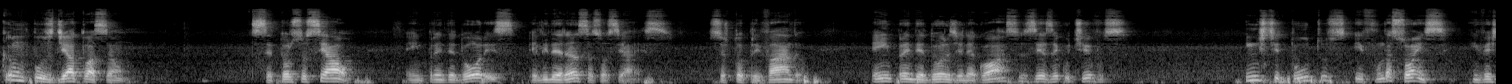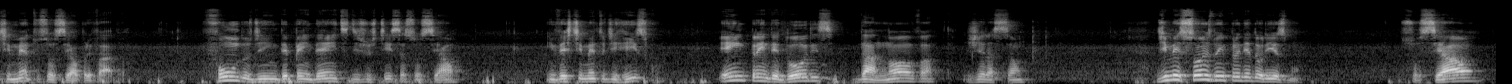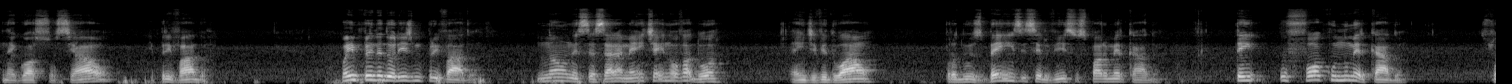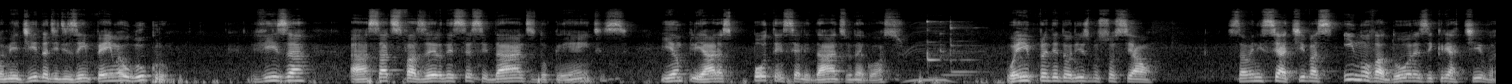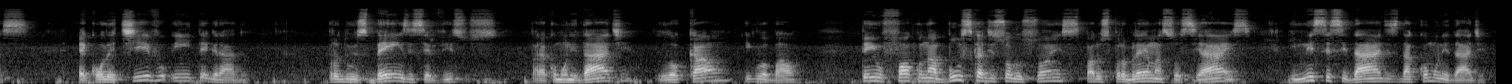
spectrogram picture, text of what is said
Campos de atuação: setor social, empreendedores e lideranças sociais, setor privado, empreendedores de negócios e executivos, institutos e fundações, investimento social privado, fundos de independentes de justiça social, investimento de risco, empreendedores da nova geração. Dimensões do empreendedorismo social, negócio social e privado. O empreendedorismo privado não necessariamente é inovador, é individual, produz bens e serviços para o mercado. Tem o foco no mercado. Sua medida de desempenho é o lucro. Visa a satisfazer necessidades dos clientes e ampliar as potencialidades do negócio. O empreendedorismo social são iniciativas inovadoras e criativas. É coletivo e integrado. Produz bens e serviços para a comunidade, local e global. Tem o foco na busca de soluções para os problemas sociais e necessidades da comunidade.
